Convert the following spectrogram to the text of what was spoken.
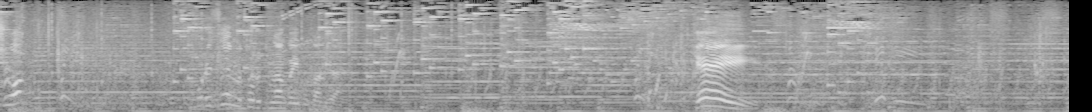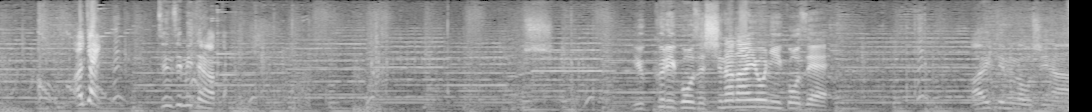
この星は？これ全部取るとなんかいいことあるんじゃないオッケーあ痛い。全然見てなかった。よし。ゆっくり行こうぜ。死なないように行こうぜ。アイテムが欲しいな。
